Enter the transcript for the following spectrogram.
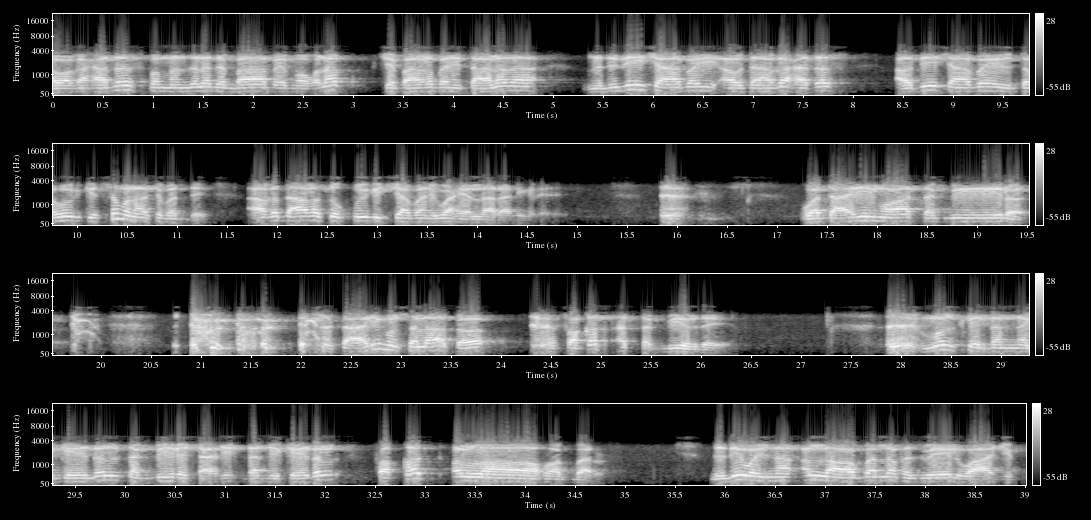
او هغه حدث په منزله د باب مغلق چې باغ بنې تعالی دا نددي چابي او داغه حدث او دې چابي تهور کې څه مناسبت دی هغه داغه څوک پوهیږي چې باندې وحي الله را لګړي وتحریم او تکبیر تحریم الصلاه فقط التکبیر دی مز کې دن کېدل تکبیر تحریم دن کېدل فقط الله اکبر د دې وینا الله اکبر لفظ ویل واجب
